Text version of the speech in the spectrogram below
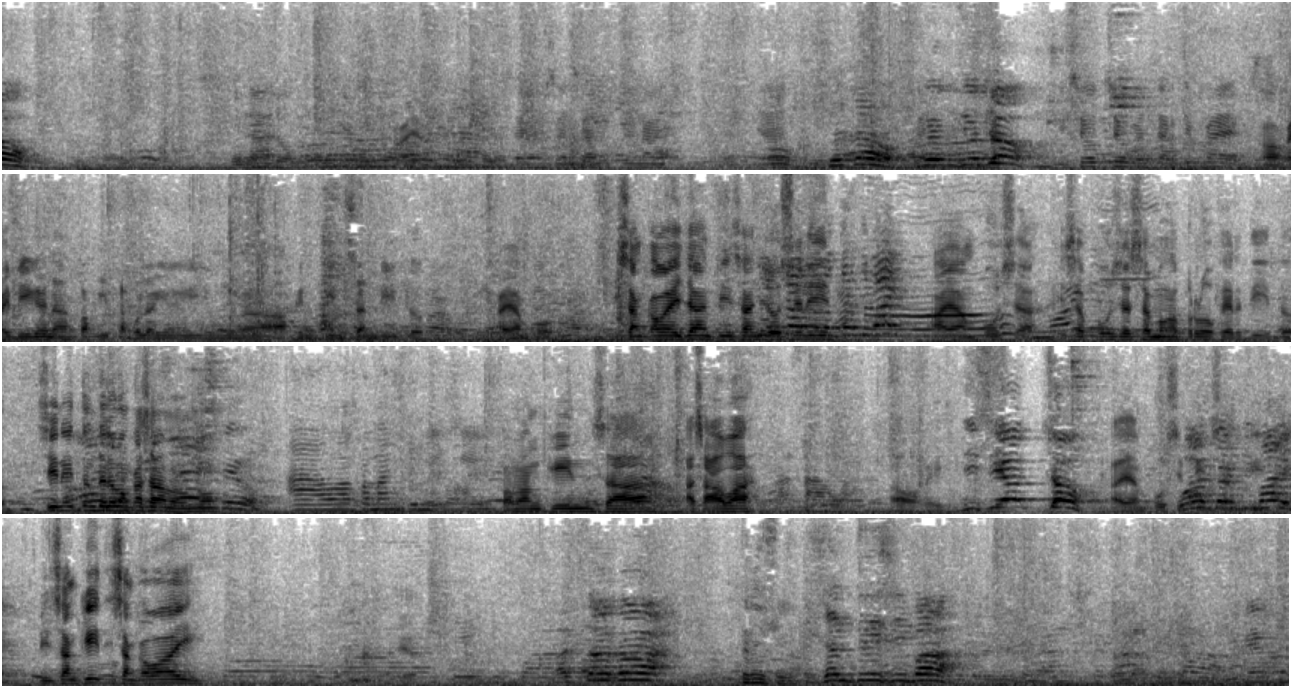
Ayan. Oh, 18. Okay, 18. Oh, kaibigan ha, pakita ko lang yung, yung uh, aking pinsan dito. Ayan po. Isang kaway dyan, pinsan Jocelyn. Ayan po siya. Isa po siya sa mga broker dito. Sino itong dalawang kasama mo? Ah, pamangkin ko. Pamangkin sa asawa. Asawa. Ah, Okay. 18. Ayan po si Pinsan Kid. Pinsan Kid, isang kaway. At saka, 13. Isang 13 ba?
